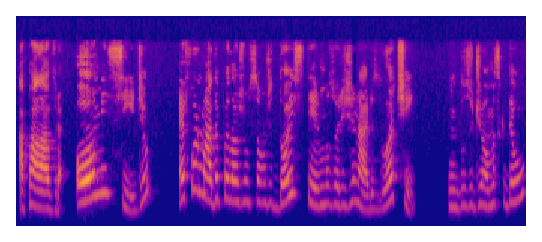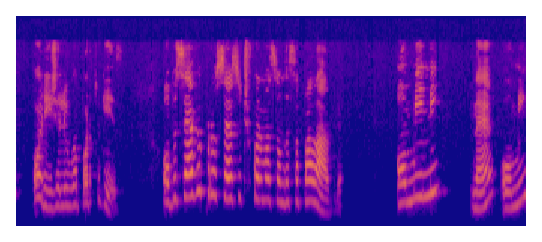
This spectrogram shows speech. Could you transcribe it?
A palavra homicídio é formada pela junção de dois termos originários do latim, um dos idiomas que deu origem à língua portuguesa. Observe o processo de formação dessa palavra. Homini, né? Homin,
